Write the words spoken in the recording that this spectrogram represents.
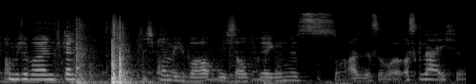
Ich brauche mich überall nicht ganz. Ich brauche mich überhaupt nicht aufregen. Ist doch alles immer das Gleiche.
